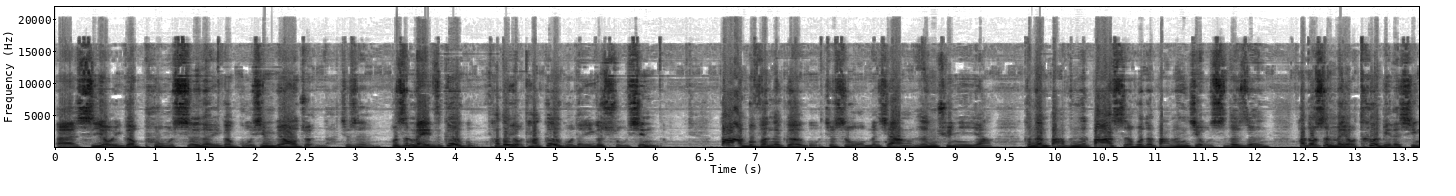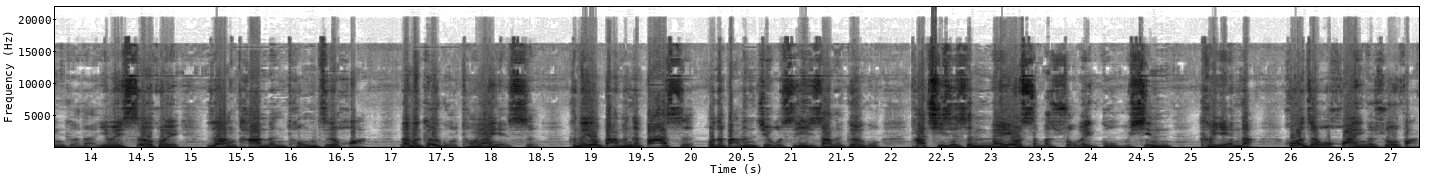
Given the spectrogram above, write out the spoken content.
呃，是有一个普世的一个股性标准的，就是不是每一只个股它都有它个股的一个属性的。大部分的个股就是我们像人群一样，可能百分之八十或者百分之九十的人，他都是没有特别的性格的，因为社会让他们同质化。那么个股同样也是，可能有百分之八十或者百分之九十以上的个股，它其实是没有什么所谓股性可言的。或者我换一个说法，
